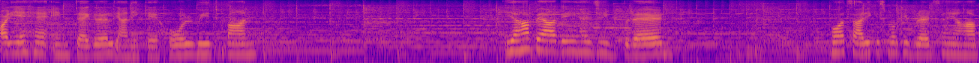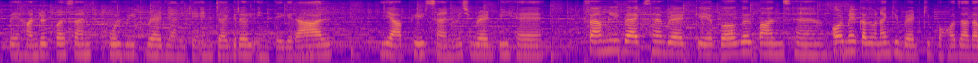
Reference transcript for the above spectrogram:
और ये है इंटेग्रल यानी कि होल व्हीट पान। यहाँ पे आ गई है जी ब्रेड बहुत सारी किस्मों की ब्रेड्स हैं यहाँ पे. 100 परसेंट होल व्हीट ब्रेड यानी कि इंटेग्रल इंटेग्राल या फिर सैंडविच ब्रेड भी है. फैमिली बैग्स हैं ब्रेड के बर्गर पान्स हैं. और मेरे कदोना की ब्रेड की बहुत ज़्यादा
